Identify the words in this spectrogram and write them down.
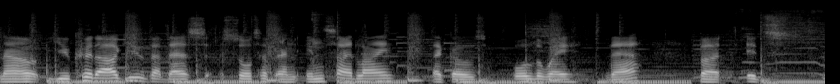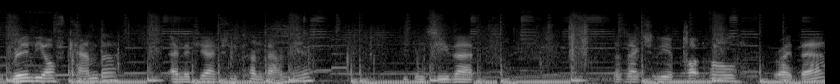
Now, you could argue that there's sort of an inside line that goes all the way there, but it's really off camber and if you actually come down here you can see that there's actually a pothole right there.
